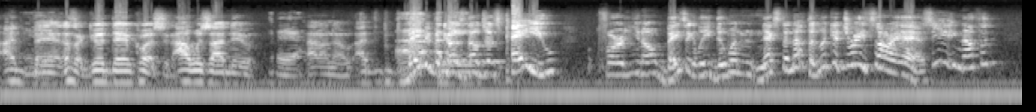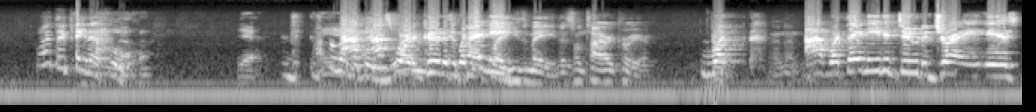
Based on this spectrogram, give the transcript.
I man, that's a good damn question. I wish I knew. yeah. I don't know. I, Uh, maybe I because mean- they'll just pay you for you know basically doing next to nothing. Look at Dre sorry ass. He ain't nothing. Why'd they pay that fool? Nothing. Yeah. I, Yeah. remember I- I swear to goodness, what impact they need- he's made his entire career. what then, I, what they need to do to Dre is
